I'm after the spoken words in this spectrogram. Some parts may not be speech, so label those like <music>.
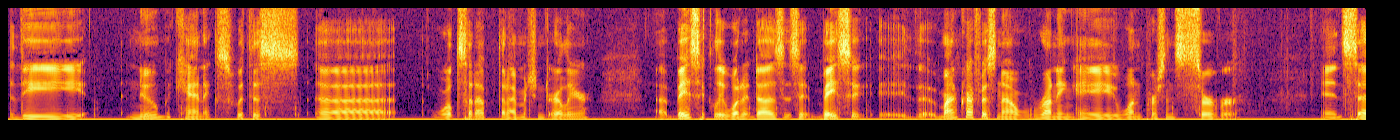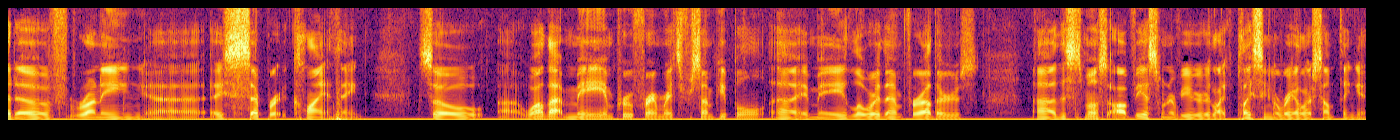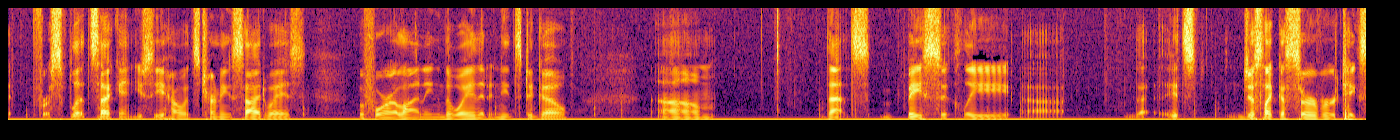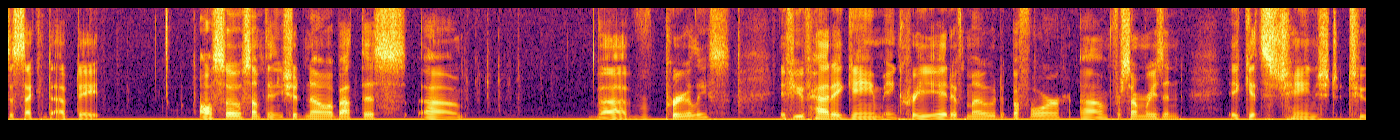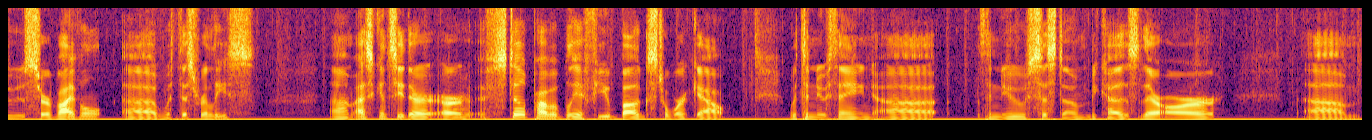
the new mechanics with this uh, world setup that I mentioned earlier. Uh, basically what it does is it basic the, Minecraft is now running a one person server instead of running uh, a separate client thing. So uh, while that may improve frame rates for some people, uh, it may lower them for others. Uh, this is most obvious whenever you're like placing a rail or something. It, for a split second you see how it's turning sideways before aligning the way that it needs to go. Um, that's basically uh, it's just like a server takes a second to update also, something you should know about this um, uh, pre-release, if you've had a game in creative mode before, um, for some reason, it gets changed to survival uh, with this release. Um, as you can see, there are still probably a few bugs to work out with the new thing, uh, the new system, because there are um,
